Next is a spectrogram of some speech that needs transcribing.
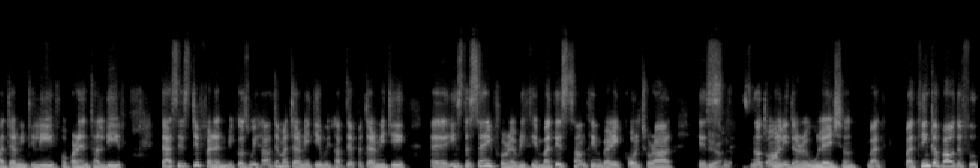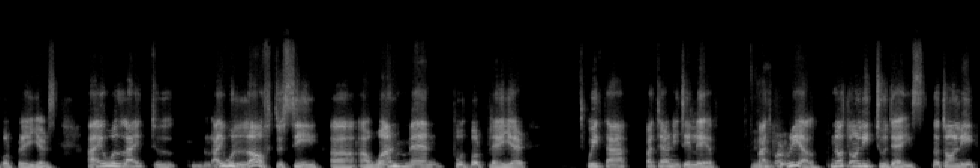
paternity leave for parental leave, that is different because we have the maternity, we have the paternity, uh, it's the same for everything, but it's something very cultural. It's, yeah. it's not only the regulation, but but think about the football players. I would like to, I would love to see uh, a one man football player with a paternity leave, yeah. but for real, not only two days, not only,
